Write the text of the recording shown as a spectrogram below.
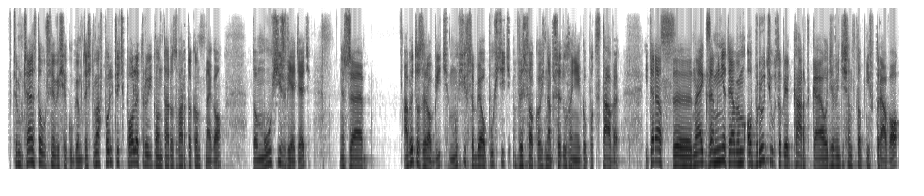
w czym często uczniowie się gubią, to jeśli masz policzyć pole trójkąta rozwartokątnego, to musisz wiedzieć, że aby to zrobić, musisz sobie opuścić wysokość na przedłużenie jego podstawy. I teraz y, na egzaminie to ja bym obrócił sobie kartkę o 90 stopni w prawo,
